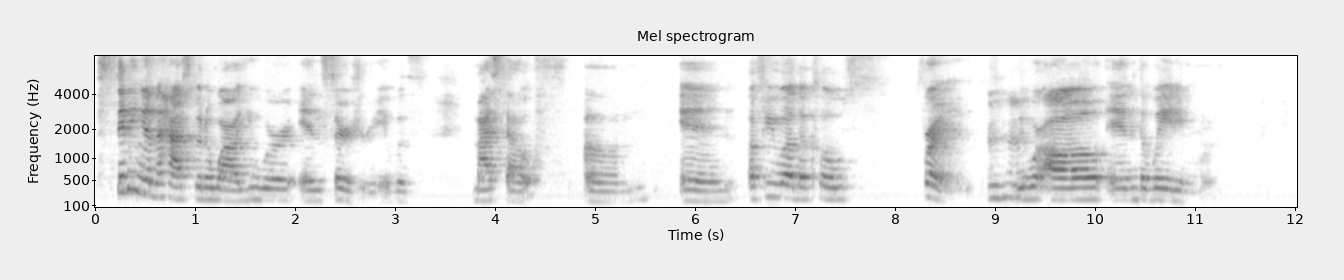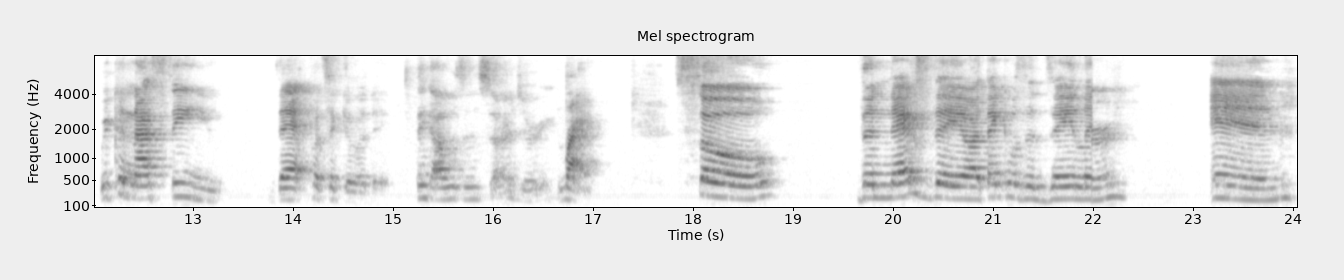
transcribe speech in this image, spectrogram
sitting in the hospital while you were in surgery. It was myself, um, and a few other close friends. Mhm. We were all in the waiting room. We could not see you that particular day. I think I was in surgery. Right. So the next day, or I think it was a day later, in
